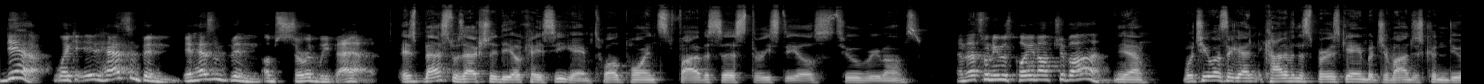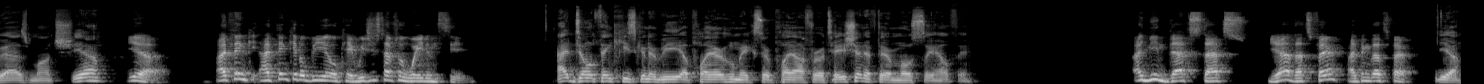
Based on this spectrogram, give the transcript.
Yeah, like it hasn't been, it hasn't been absurdly bad. His best was actually the OKC game: twelve points, five assists, three steals, two rebounds. And that's when he was playing off Jevon. Yeah, which he was again, kind of in the Spurs game, but Jevon just couldn't do as much. Yeah, Yeah. I think I think it'll be okay. We just have to wait and see. I don't think he's going to be a player who makes their playoff rotation if they're mostly healthy. I mean that's that's yeah, that's fair. I think that's fair. Yeah,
